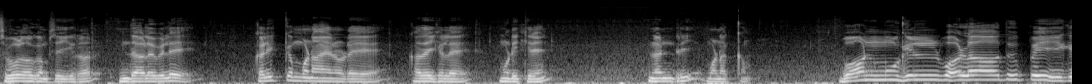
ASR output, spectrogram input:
சிவலோகம் செய்கிறார். இந்த அளவிலே கலிக்கம்ப நாயனுடைய கதைகளை முடிக்கிறேன். நன்றி வணக்கம். வான்முகில் வளாது பெய்க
